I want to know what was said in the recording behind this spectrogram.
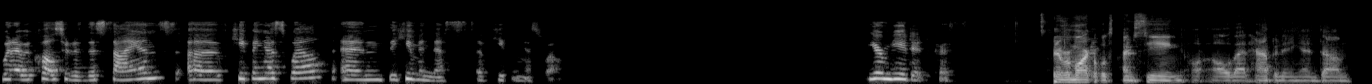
what I would call sort of the science of keeping us well and the humanness of keeping us well. You're muted, Chris. It's been a remarkable time seeing all, that happening. And um,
